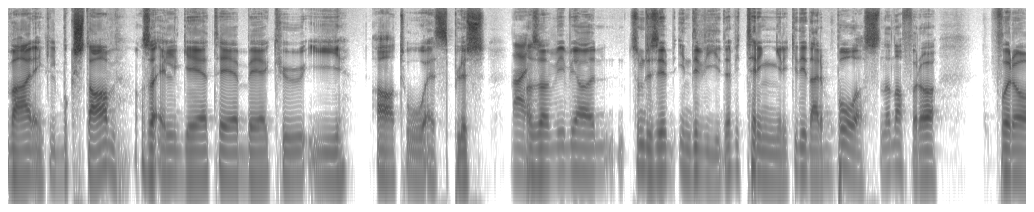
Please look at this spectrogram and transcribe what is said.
hver enkelt bokstav. Altså LGTBQIA2S pluss. Altså, vi, vi har, som du sier, individet. Vi trenger ikke de der båsene da, for, å, for å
